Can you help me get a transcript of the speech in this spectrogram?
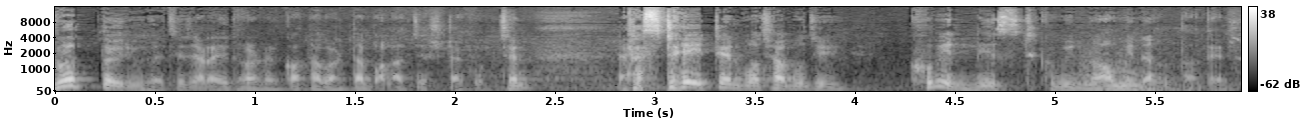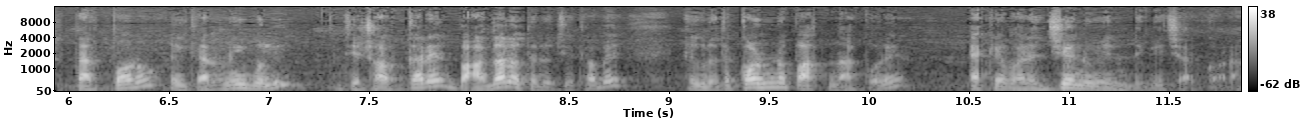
গ্রুপ তৈরি হয়েছে যারা এই ধরনের কথাবার্তা বলার চেষ্টা করছেন। একটা স্টেটের বোঝাবুঝি খুবই লিস্ট খুবই নমিনাল তাদের। তারপরও এই কারণেই বলি যে সরকারের বা আদালতের উচিত হবে এগুলোতে কর্ণপাত না করে একেবারে জেনুইনলি বিচার করা।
